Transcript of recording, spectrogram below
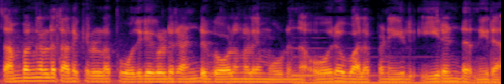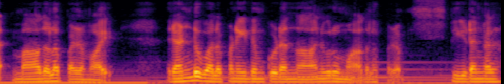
സ്തംഭങ്ങളുടെ തലക്കിലുള്ള പോതികകളുടെ രണ്ട് ഗോളങ്ങളെ മൂടുന്ന ഓരോ വലപ്പണിയിൽ ഈ രണ്ട് നിര മാതളപ്പഴമായി. രണ്ട് വലപ്പണിയിലും കൂടെ നാനൂറ് മാതളപ്പഴം. പീഠങ്ങൾ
